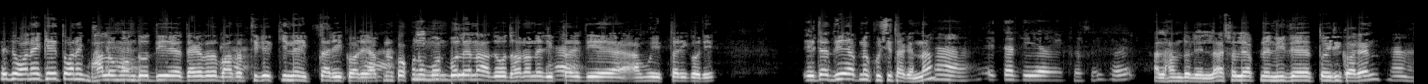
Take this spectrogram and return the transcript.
এই যে অনেকেই তো অনেক ভালো মন্দ দিয়ে দেখা যাচ্ছে বাজার থেকে কিনে ইফতারি করে। হ্যাঁ। আপনার কখনো মন বলে না যে ও ধরনের ইফতারি দিয়ে আমি ইফতারি করি? এটা দিয়ে আপনি খুশি থাকেন না? হ্যাঁ এটা দিয়ে আমি খুশি হই। আলহামদুলিল্লাহ আসলে আপনি নিজে তৈরি করেন। হ্যাঁ।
